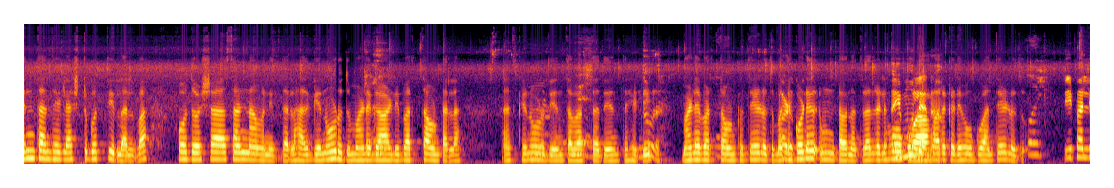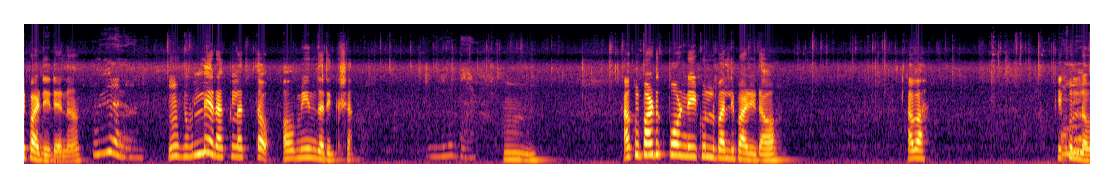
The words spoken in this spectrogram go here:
ಎಂತ ಅಂತ ಹೇಳಿ ಅಷ್ಟು ಗೊತ್ತಿಲ್ಲ ಅಲ್ವಾ? ಹೋದ ವರ್ಷ ಸಣ್ಣ ಅವನಿದ್ದಲ್ಲ. ಹಾಗೆ ನೋಡೋದು ಮಳೆ ಗಾಳಿ ಬರ್ತಾ ಉಂಟಲ್ಲ. ಅದಕ್ಕೆ ನೋಡುದು ಎಂತ ಬರ್ತದೆ ಅಂತ ಹೇಳಿ ಮಳೆ ಬರ್ತಾ ಉಂಟು ಅಂತ ಹೇಳುದು. ಮತ್ತೆ ಕೊಡೆ ಉಂಟು ಅವನ ಹತ್ರ ಅದ್ರಲ್ಲಿ ಹೋಗುವ ಹೊರಗಡೆ ಹೋಗುವ ಅಂತ ಹೇಳುದು. ಈ ಪಲ್ಲಿ ಪಾಡಿಡೇನಾ ಹ್ಮ್ ಉಲ್ಲೇ ರಕ್ಲತ್ತವ್ ಅವ್ ಮೀನ್ದ ರಿಕ್ಷಾ ಹ್ಮ್ ಅಕುಲ್ ಪಾಡುಕ್ ಪೋಂಡೆ ಈ ಕುಲ್ಲು ಪಲ್ಲಿ ಪಾಡಿಡೋ? ಅವ. ಈ ಕುಲ್ಲವ?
